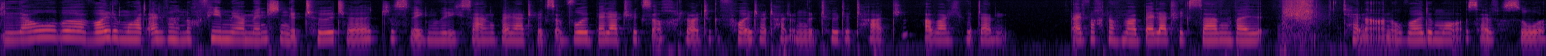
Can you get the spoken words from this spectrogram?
glaube, Voldemort hat einfach noch viel mehr Menschen getötet. Deswegen würde ich sagen Bellatrix, obwohl Bellatrix auch Leute gefoltert hat und getötet hat. Aber ich würde dann einfach nochmal Bellatrix sagen, weil, keine Ahnung, Voldemort ist einfach so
